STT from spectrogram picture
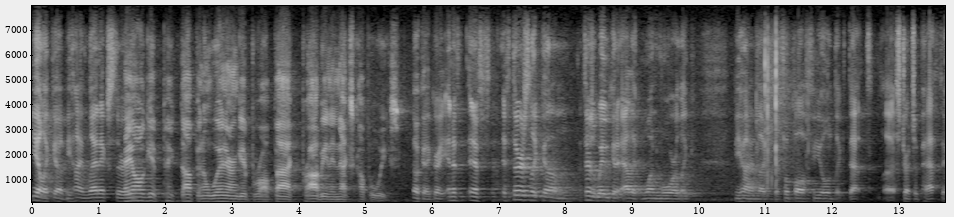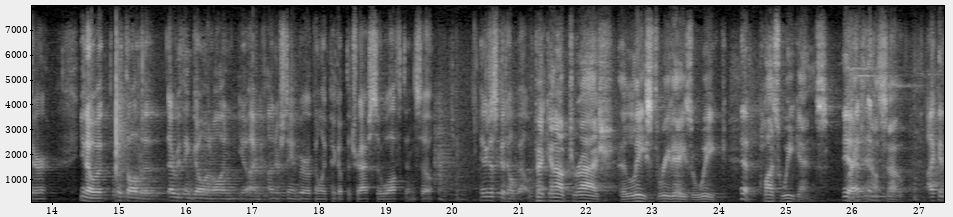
yeah, like uh, behind Lennox, there. They all get picked up in the winter and get brought back probably in the next couple of weeks. Okay, great. And if, and if, if there's like, um, if there's a way we could add like one more, like behind like the football field, like that uh, stretch of path there. You know, with, with all the, everything going on, you know, I understand Borough can only pick up the trash so often, so it just could help out. Picking up trash at least three days a week, Yeah, plus weekends Yeah, right and- now, so. I could,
